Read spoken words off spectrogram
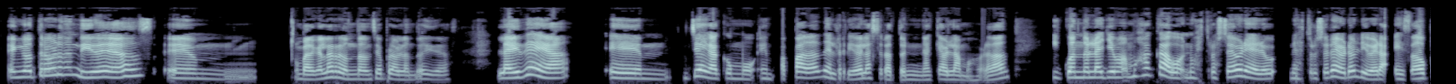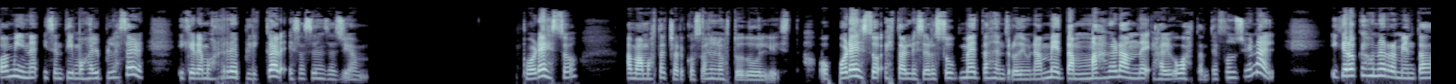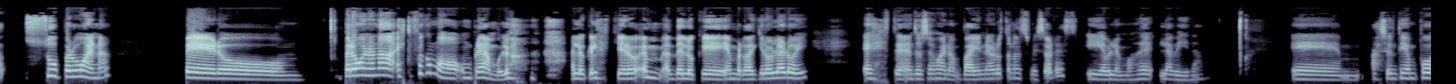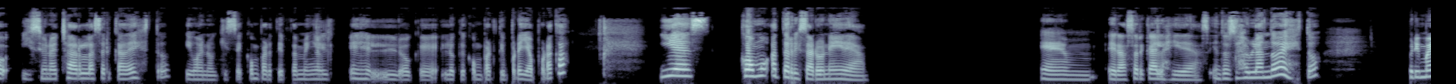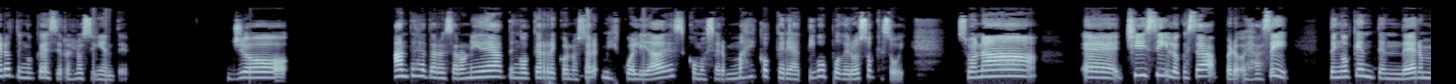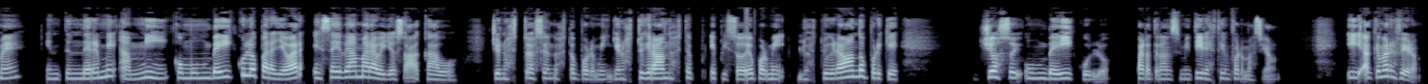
En otro orden de ideas, em, valga la redundancia, pero hablando de ideas, la idea em, llega como empapada del río de la serotonina que hablamos, ¿verdad? Y cuando la llevamos a cabo, nuestro cerebro, nuestro cerebro libera esa dopamina y sentimos el placer y queremos replicar esa sensación. Por eso, amamos tachar cosas en los to-do list. O por eso, establecer submetas dentro de una meta más grande es algo bastante funcional. Y creo que es una herramienta súper buena, pero, pero bueno, nada, esto fue como un preámbulo a lo que les quiero, de lo que en verdad quiero hablar hoy. Este, entonces, bueno, bye neurotransmisores y hablemos de la vida. Em, hace un tiempo hice una charla acerca de esto y bueno, quise compartir también lo, que, lo que compartí por allá por acá. Y es cómo aterrizar una idea. Em, era acerca de las ideas. Entonces, hablando de esto, primero tengo que decirles lo siguiente. Yo, antes de aterrizar una idea, tengo que reconocer mis cualidades como ser mágico, creativo, poderoso que soy. Suena eh, cheesy, lo que sea, pero es así. Tengo que entenderme, entenderme a mí como un vehículo para llevar esa idea maravillosa a cabo. Yo no estoy haciendo esto por mí, yo no estoy grabando este episodio por mí, lo estoy grabando porque yo soy un vehículo para transmitir esta información. ¿Y a qué me refiero?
